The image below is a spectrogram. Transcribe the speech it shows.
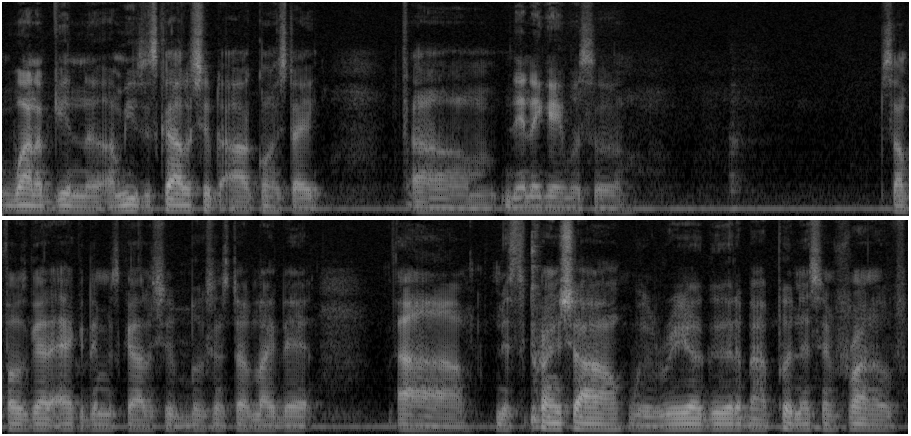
wound up getting a, a music scholarship to Alcorn State. Um, then they gave us a. Some folks got an academic scholarship, books and stuff like that. Uh, Mr. Crenshaw was real good about putting us in front of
